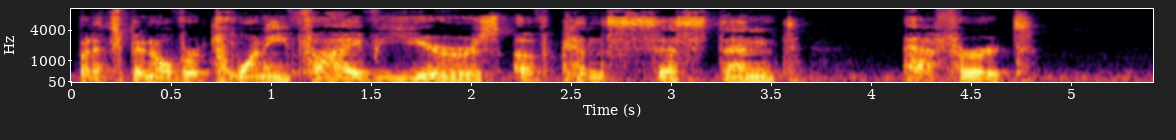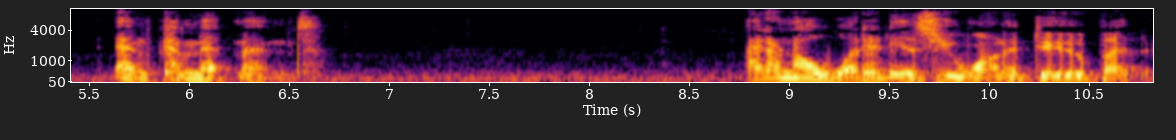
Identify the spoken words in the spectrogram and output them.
But it's been over 25 years of consistent effort and commitment. I don't know what it is you want to do, but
